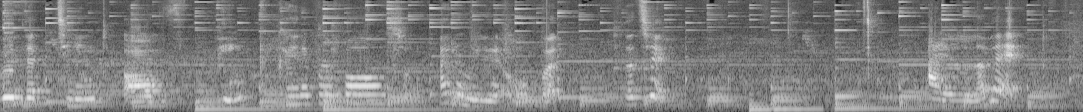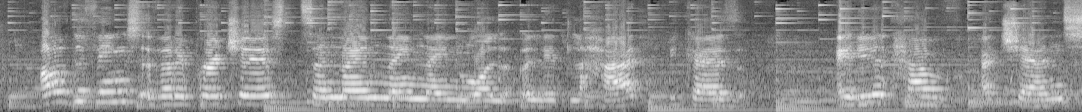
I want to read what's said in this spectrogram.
with a tint of pink kind of purple. So I don't really know, but that's it. I love it. All of the things that I purchased sa 999 Mall ulit lahat because I didn't have a chance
